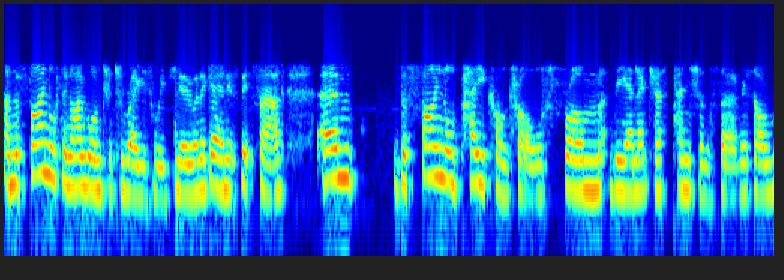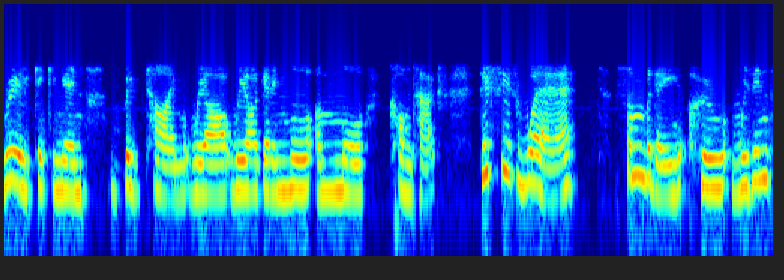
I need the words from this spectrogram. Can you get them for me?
And the final thing I wanted to raise with you, and again, it's a bit sad, um, the final pay controls from the NHS pension service are really kicking in big time. We are we are getting more and more contacts. This is where somebody who within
